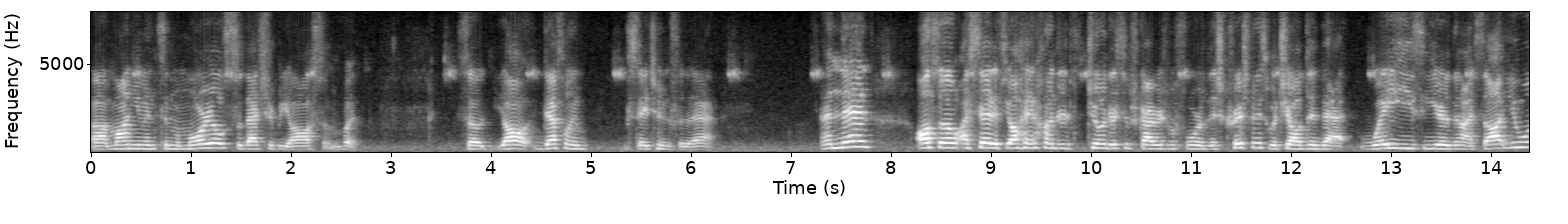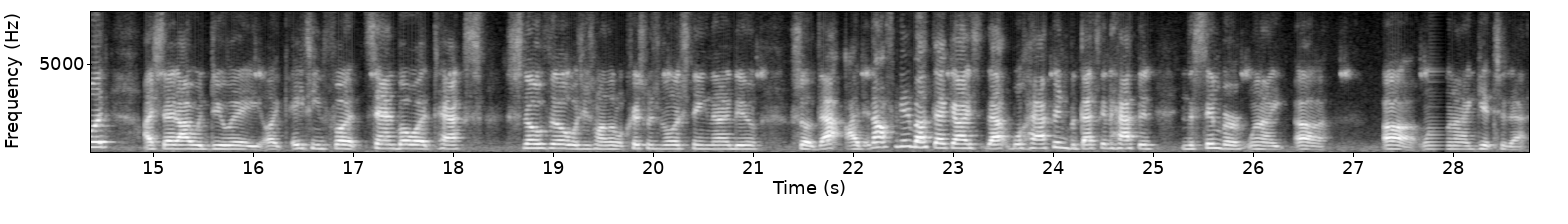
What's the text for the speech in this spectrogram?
uh, monuments and memorials, so that should be awesome. But so y'all definitely stay tuned for that. And then also, I said if y'all hit 100, 200 subscribers before this Christmas, which y'all did that way easier than I thought you would, I said I would do a like 18 foot sand boa attacks Snowville, which is my little Christmas village thing that I do. So that I did not forget about that, guys. That will happen, but that's gonna happen in December when I uh uh when I get to that.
